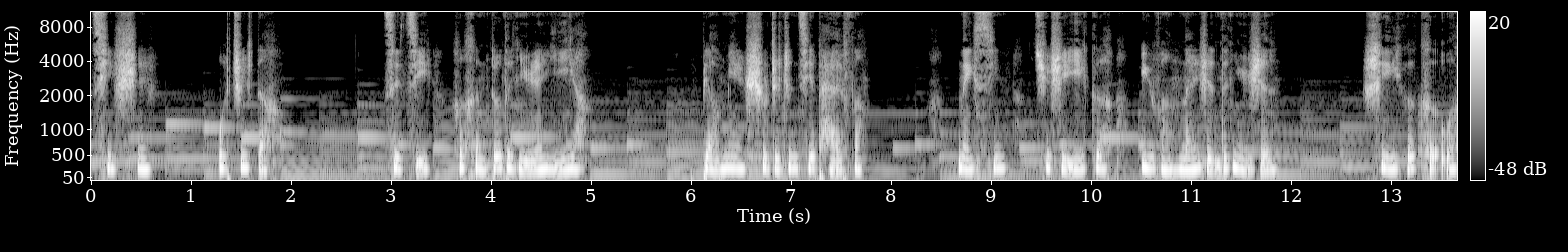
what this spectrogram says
其实，我知道。自己和很多的女人一样，表面竖着贞洁牌坊，内心却是一个欲望难忍的女人，是一个渴望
